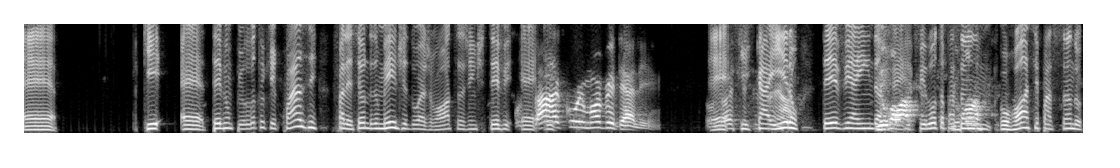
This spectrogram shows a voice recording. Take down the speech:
é, que é, teve um piloto que quase faleceu no meio de duas motos. A gente teve. O é, Sarco e Morbidelli. É, que caíram, Teve ainda o é, piloto passando, o, o Rossi passando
